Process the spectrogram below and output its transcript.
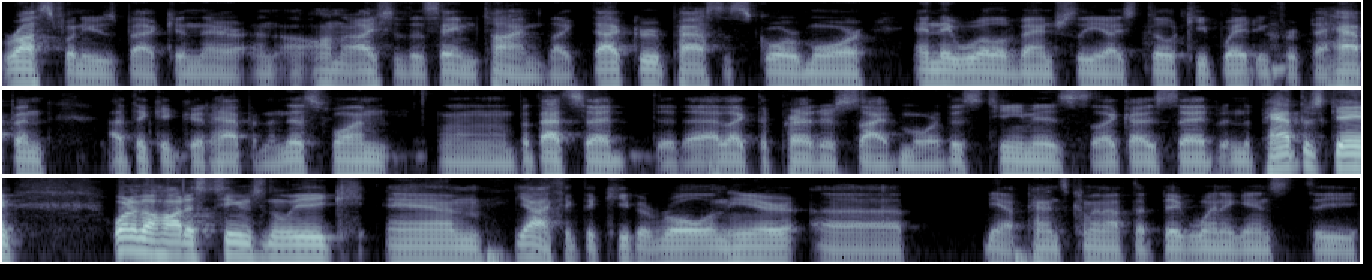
Rust when he was back in there and on the ice at the same time. Like that group has to score more, and they will eventually. I still keep waiting for it to happen. I think it could happen in this one. Um, but that said, I like the Predators side more. This team is, like I said, in the Panthers game, one of the hottest teams in the league, and yeah, I think they keep it rolling here. Uh, yeah, Penn's coming off that big win against the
